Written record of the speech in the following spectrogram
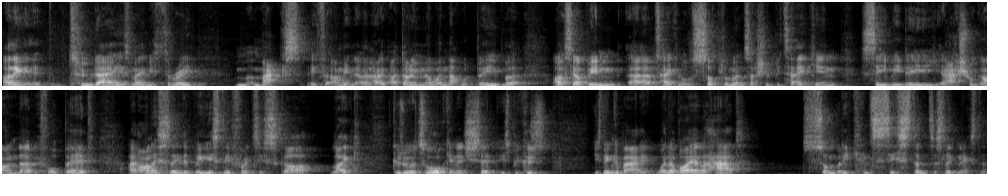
I think it, two days, maybe three max. If I mean, and I, I don't even know when that would be, but obviously I've been uh, taking all the supplements I should be taking, CBD, ashwagandha before bed, and honestly, the biggest difference is Scar. Like, because we were talking, and she said it's because you think about it. When have I ever had somebody consistent to sleep next to?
